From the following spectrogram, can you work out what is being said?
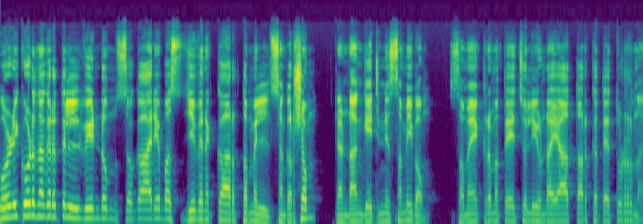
കോഴിക്കോട് നഗരത്തിൽ വീണ്ടും സ്വകാര്യ ബസ് ജീവനക്കാർ തമ്മിൽ സംഘർഷം. രണ്ടാം ഗേറ്റിന് സമീപം സമയക്രമത്തെ ചൊല്ലിയുണ്ടായ തർക്കത്തെ തുടർന്ന്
